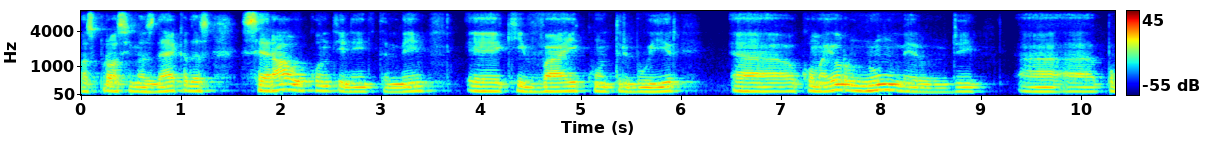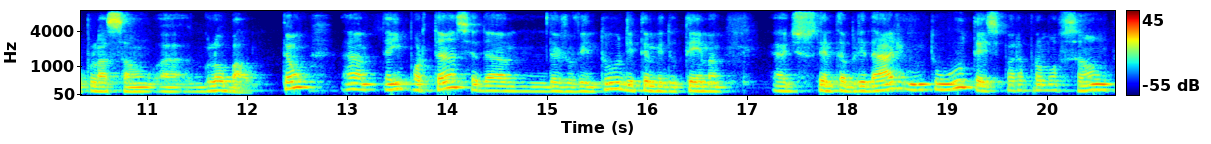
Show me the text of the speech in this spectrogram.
as próximas décadas será o continente também eh, que vai contribuir uh, com maior número de uh, população uh, global. Então, a importância da, da juventude também do tema de sustentabilidade muito úteis para a promoção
